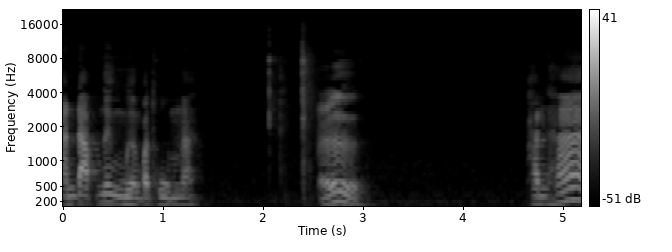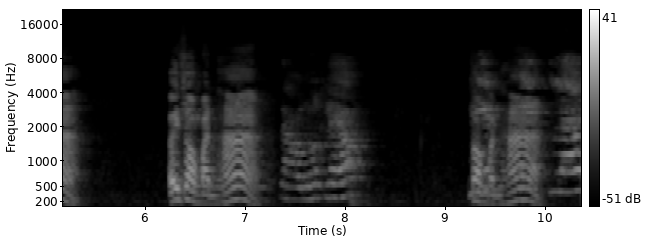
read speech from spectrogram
อันดับหนึ่งเมืองปทุมนะ เออพันห้าเอ้ยสองพันห้าดาวน์รถแล้วสองพันห้าแล้ว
